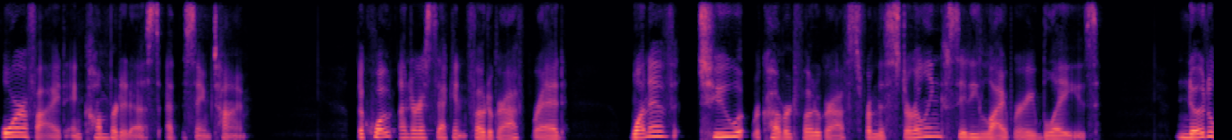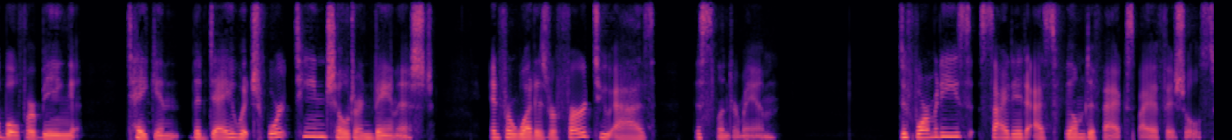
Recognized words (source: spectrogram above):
horrified and comforted us at the same time. The quote under a second photograph read One of two recovered photographs from the Sterling City Library blaze, notable for being taken the day which 14 children vanished and for what is referred to as the Slender Man. Deformities cited as film defects by officials.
